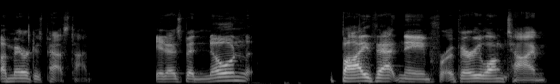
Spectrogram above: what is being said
America's pastime. It has been known by that name for a very long time.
